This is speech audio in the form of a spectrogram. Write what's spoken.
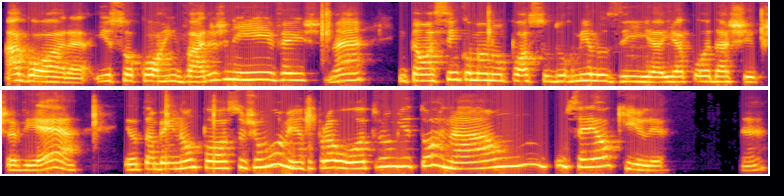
Agora, isso ocorre em vários níveis, né? Então, assim como eu não posso dormir Luzia e acordar Chico Xavier, eu também não posso, de um momento para o outro, me tornar um, um serial killer, né?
